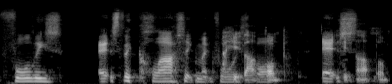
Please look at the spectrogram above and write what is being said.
Foley's. It's the classic Mick I Foley hate that spot. bump. I hate It's that bump.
